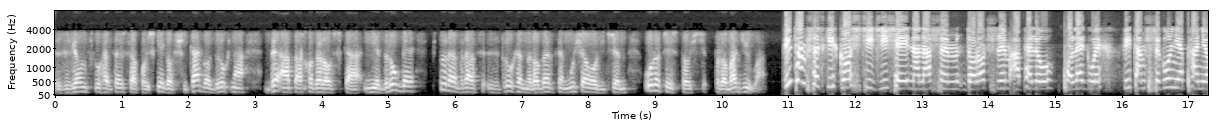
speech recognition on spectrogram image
Związku Harcerstwa Polskiego w Chicago, druhna Beata Chodorowska-Niedrugę, która wraz z druhem Robertem Musiałowiczem uroczystość prowadziła. Witam wszystkich gości dzisiaj na naszym dorocznym apelu poległych. Witam szczególnie panią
